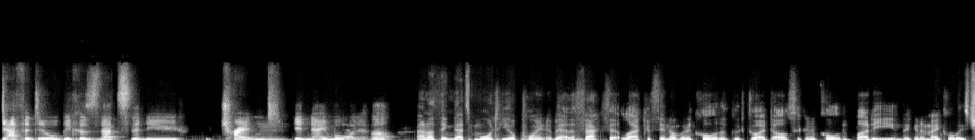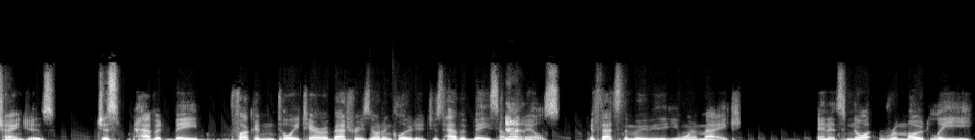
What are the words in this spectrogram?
Daffodil because that's the new trend Mm. in name or Yeah. whatever. And I think that's more to your point about the fact that, like, if they're not going to call it a good guy doll, they're going to call it a Buddi and they're going to make all these changes, just have it be fucking Toy Terror batteries not included. Just have it be something Yeah. else. If that's the movie that you want to make and it's not remotely,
